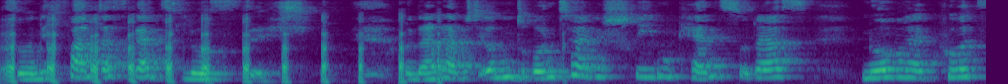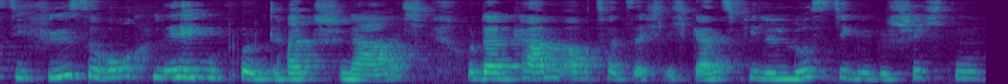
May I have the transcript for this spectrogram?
so, und ich fand das ganz lustig. Und dann habe ich unten drunter geschrieben, kennst du das? Nur mal kurz die Füße hochlegen und dann schnarch. Und dann kamen auch tatsächlich ganz viele lustige Geschichten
